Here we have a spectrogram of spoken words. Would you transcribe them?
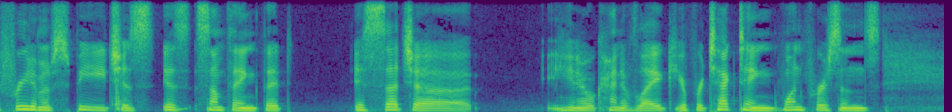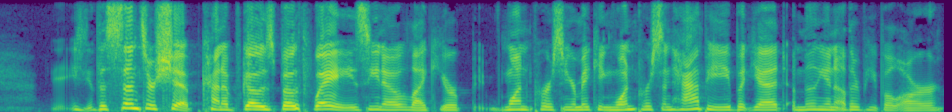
freedom of speech is is something that is such a, you know, kind of like you're protecting one person's the censorship kind of goes both ways you know like you're one person you're making one person happy but yet a million other people are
